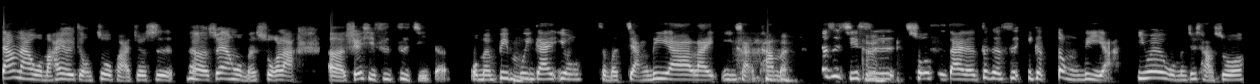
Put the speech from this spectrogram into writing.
当然，我们还有一种做法，就是呃，虽然我们说啦，呃，学习是自己的，我们并不应该用什么奖励啊来影响他们。嗯但是其实说实在的，这个是一个动力啊，因为我们就想说，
